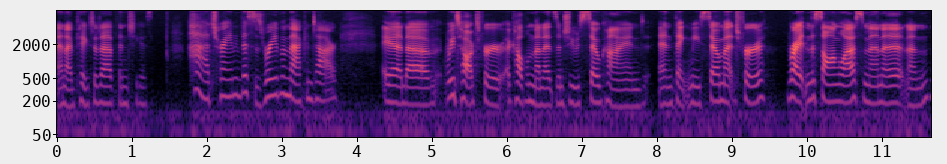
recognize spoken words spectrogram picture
and I picked it up and she goes, Hi, Trannie, this is Reba McEntire. And um, we talked for a couple minutes and she was so kind and thanked me so much for writing the song last minute. And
